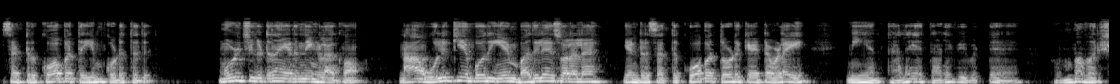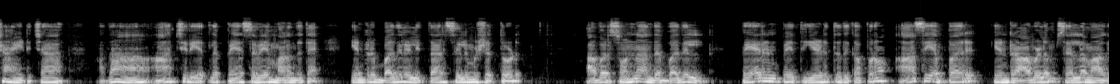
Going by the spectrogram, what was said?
சற்று கோபத்தையும் கொடுத்தது. முழிச்சுக்கிட்டு தான் இருந்தீங்களாக்கும். நான் உலுக்கிய போது ஏன் பதிலே சொல்லல? என்று சத்து கோபத்தோடு கேட்டவளை நீ என் தலையை தடவி விட்டு ரொம்ப வருஷம் ஆயிடுச்சா? அதான் ஆச்சரியத்துல பேசவே மறந்துட்டேன் என்று பதிலளித்தார் சிலுமிஷத்தோடு. அவர் சொன்ன அந்த பதில் பேரன் பேத்தி எடுத்ததுக்கு அப்புறம் ஆசையப்பாரு என்று அவளும் செல்லமாக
